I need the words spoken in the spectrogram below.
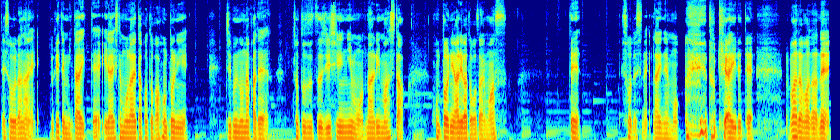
手相占い受けてみたいって依頼してもらえたことが本当に自分の中でちょっとずつ自信にもなりました。本当にありがとうございます。で、そうですね、来年もと気合い入れて、まだまだね、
